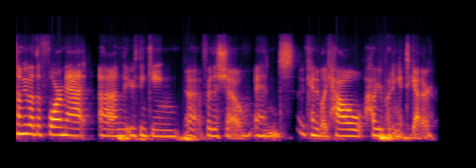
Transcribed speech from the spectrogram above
tell me about the format um, that you're thinking uh, for the show and kind of like how how you're putting it together.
